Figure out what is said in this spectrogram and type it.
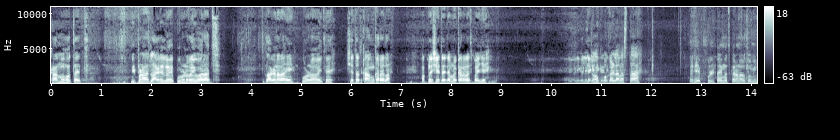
कामं होत आहेत. मी पण आज लागलेलो आहे. पूर्ण रविवार आज लागणार आहे. पूर्ण इथे शेतात काम करायला. आपलं शेत आहे त्यामुळे करायलाच पाहिजे. टेक्निकली जॉब पकडला नसता. तर हे फुल टाईमच करणार होतो मी.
